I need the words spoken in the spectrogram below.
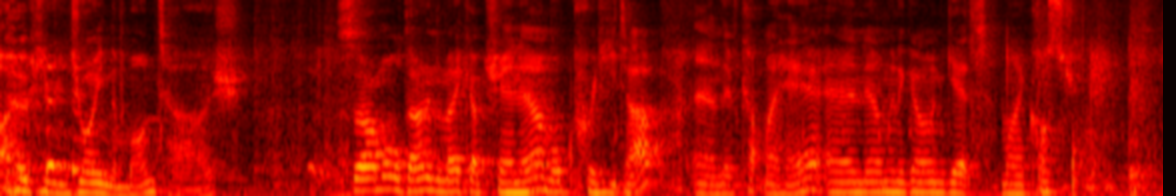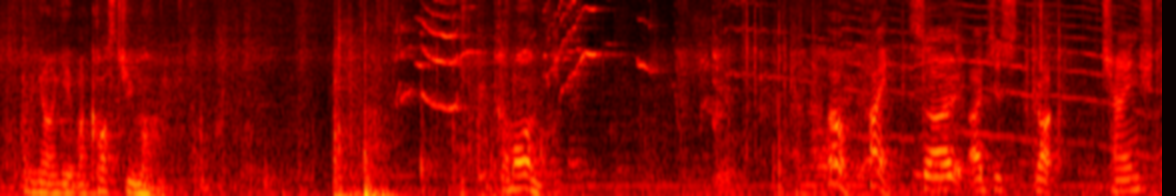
I hope you're enjoying the montage. So I'm all done in the makeup chair now. I'm all prettied up, and they've cut my hair, and now I'm gonna go and get my costume. I'm gonna go and get my costume on. Come on. Oh, hi. So I just got changed.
